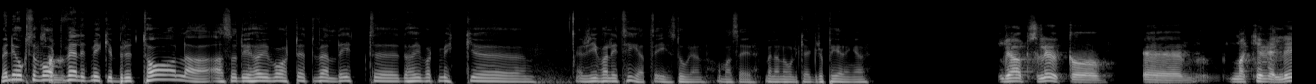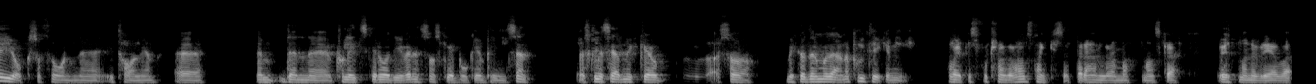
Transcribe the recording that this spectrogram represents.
Men det har också varit väldigt mycket brutala, alltså det har ju varit ett väldigt, eh, det har ju varit mycket eh, rivalitet i historien, om man säger, mellan olika grupperingar. Ja, absolut. Och, eh, Machiavelli är ju också från eh, Italien. Eh, den, den eh, politiska rådgivaren som skrev boken Prinsen. Jag skulle säga mycket, alltså, mycket av den moderna politiken påverkas fortfarande av hans tankesätt. Där det handlar om att man ska utmanövrera,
